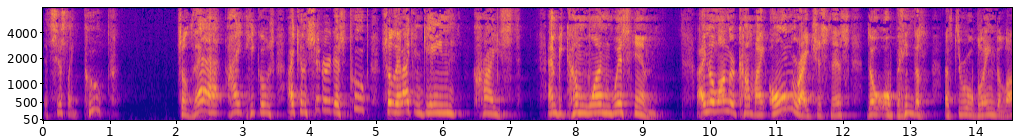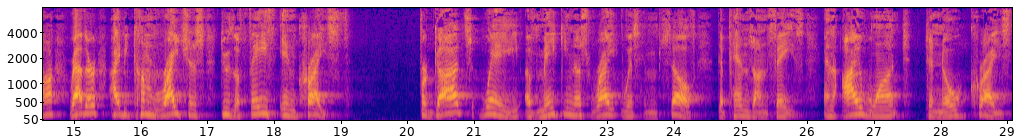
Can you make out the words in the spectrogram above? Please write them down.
it's just like poop. So that I, he goes, I consider it as poop so that I can gain Christ and become one with him. I no longer count my own righteousness, though obeying the, through obeying the law. Rather, I become righteous through the faith in Christ. For God's way of making us right with himself depends on faith. And I want to know Christ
